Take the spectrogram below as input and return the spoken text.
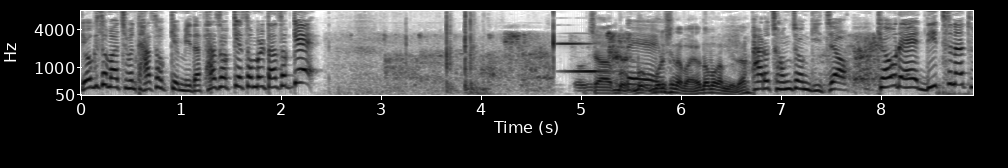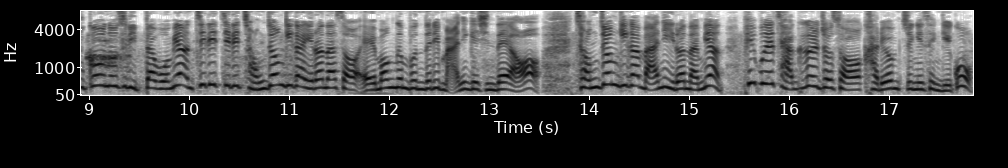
여기서 맞추면 다섯 개입니다. 다섯 개 선물 다섯 개. 자, 모, 네. 르시나 봐요. 넘어갑니다. 바로 정전기죠. 겨울에 니트나 두꺼운 옷을 입다 보면 찌릿찌릿 정전기가 일어나서 애 먹는 분들이 많이 계신데요. 정전기가 많이 일어나면 피부에 자극을 줘서 가려움증이 생기고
